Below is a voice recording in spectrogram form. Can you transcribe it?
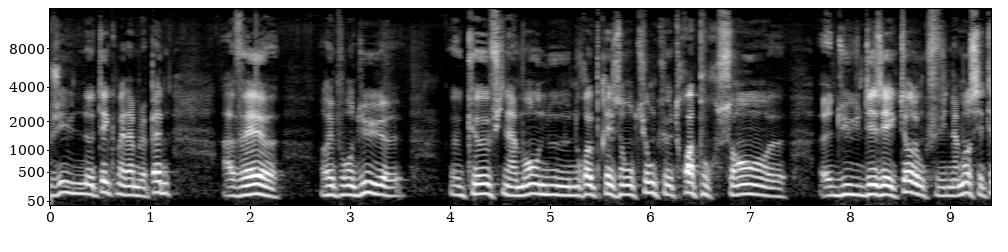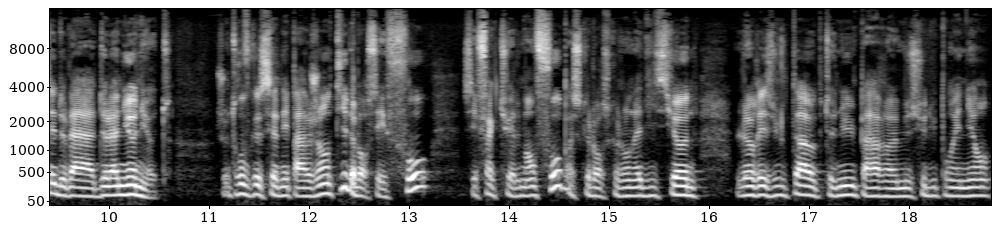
j'ai noté que Mme Le Pen avait répondu que finalement nous ne représentions que 3% euh, du, des électeurs, donc finalement c'était de la, de. Je trouve que ce n'est pas gentil. D'abord c'est faux, c'est factuellement faux, parce que lorsque l'on additionne le résultat obtenu par euh, M. Dupont-Aignan,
